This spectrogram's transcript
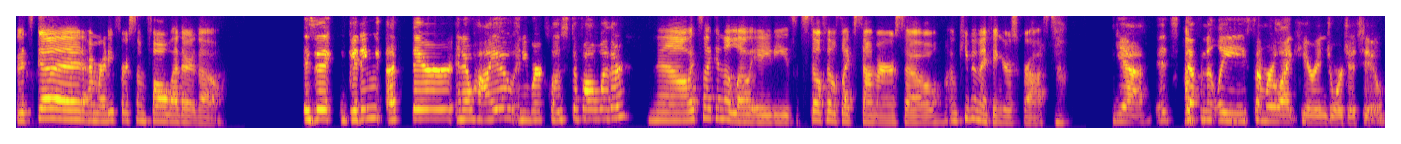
It's good. I'm ready for some fall weather though. Is it getting up there in Ohio anywhere close to fall weather? No, it's like in the low 80s. It still feels like summer. So I'm keeping my fingers crossed. Yeah, it's oh. definitely summer like here in Georgia too.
